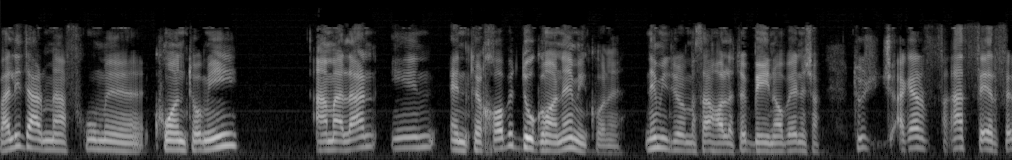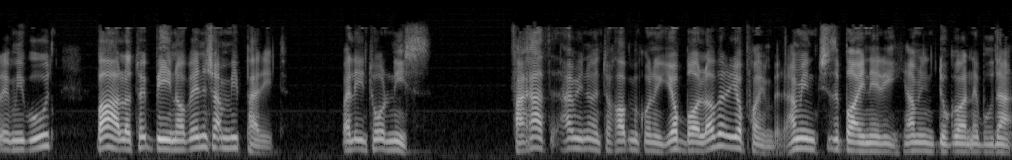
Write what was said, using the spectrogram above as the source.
ولی در مفهوم کوانتومی عملا این انتخاب دوگانه می‌کنه. نمی‌دونم مثلا حالت های بینابینش هم تو اگر فقط فرفره می بود با حالت های بینابینش هم میپرید. ولی اینطور نیست. فقط همینو انتخاب می‌کنه یا بالا بره یا پایین بره. همین چیز binary همین دوگانه بودن.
